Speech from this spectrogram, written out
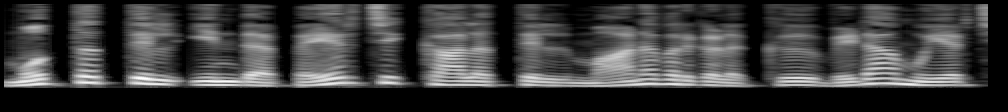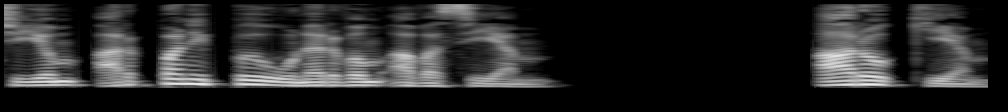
மொத்தத்தில் இந்த பெயர்ச்சிக் காலத்தில் மாணவர்களுக்கு விடாமுயற்சியும் அர்ப்பணிப்பு உணர்வும் அவசியம். ஆரோக்கியம்.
